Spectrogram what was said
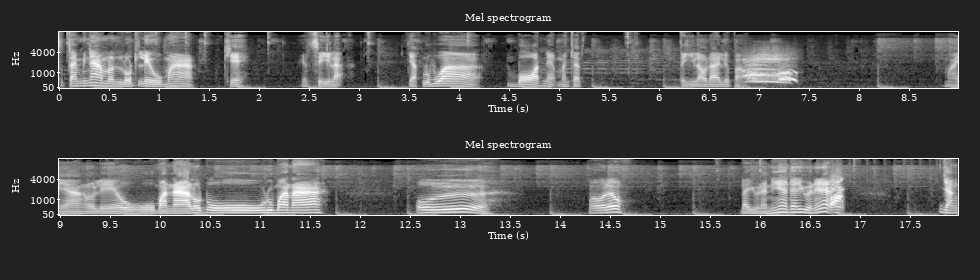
สตามิน่ามันลดเร็วมาก โอเคเวฟสี่ละ อยากรู้ว่าบอสเนี่ยมันจะ ตีเราได้หรือเปล่า มาย่างเร็วๆโอ้มานาลดโอ้ดูมานาเออมาเร็ว ได้อยู่นะเนี่ยได้อยู่นะเนี่ยยัง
